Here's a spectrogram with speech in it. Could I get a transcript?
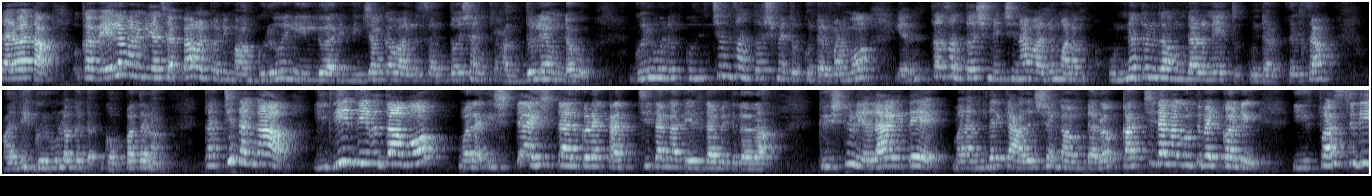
తర్వాత ఒకవేళ మనం ఇలా చెప్పామనుకోండి మా గురువు నీళ్ళు అని నిజంగా వాళ్ళ సంతోషానికి హద్దులే ఉండవు. గురువులు కొంచెం సంతోషం ఎత్తుక్కుంటారు. మనము ఎంత సంతోషం ఇచ్చినా వాళ్ళు మనం ఉన్నతులుగా ఉండాలని ఎత్తుక్కుంటారు. తెలుసా? అది గురువుల ఒక గొప్పతనం. ఖచ్చితంగా ఇది తీరుద్దామో వాళ్ళ ఇష్ట ఇష్టాలు కూడా ఖచ్చితంగా తీరుద్దాం మిత్రులరా. కృష్ణుడు ఎలా అయితే మనందరికీ ఆదర్శంగా ఉంటారో ఖచ్చితంగా గుర్తుపెట్టుకోండి. ఈ ఫస్ట్ది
